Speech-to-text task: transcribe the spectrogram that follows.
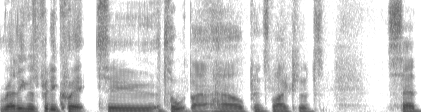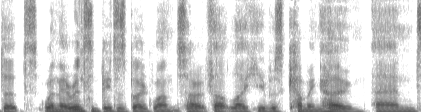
Reading was pretty quick to talk about how Prince Michael had said that when they were in St. Petersburg once, how it felt like he was coming home. And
